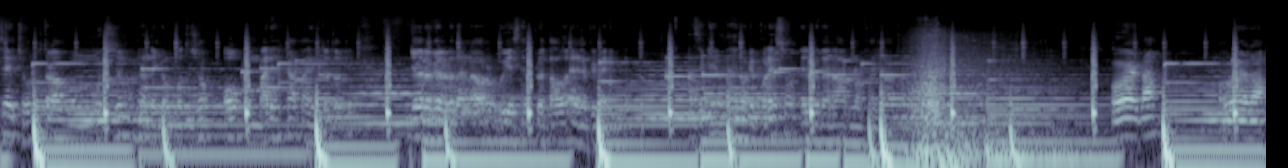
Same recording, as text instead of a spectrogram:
Hubiese hecho un trabajo muchísimo más grande con Photoshop o con varias capas de toque, yo creo que el ordenador hubiese explotado en el primer intento. Así que imagino que por eso el ordenador no fallaba tanto. ¿Verdad? ¿Verdad?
